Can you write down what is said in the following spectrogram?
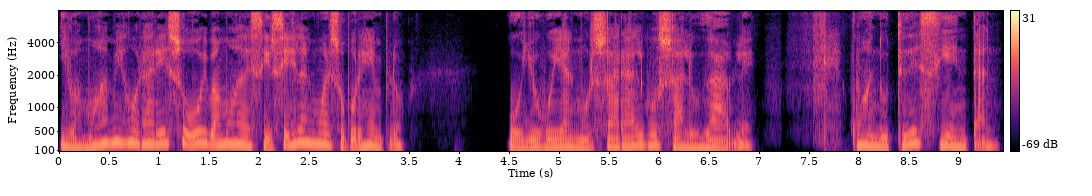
Y vamos a mejorar eso hoy. Vamos a decir, si es el almuerzo, por ejemplo, hoy yo voy a almorzar algo saludable. Cuando ustedes sientan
